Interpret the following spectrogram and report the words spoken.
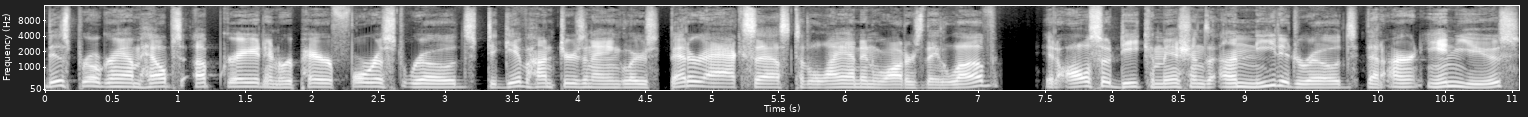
This program helps upgrade and repair forest roads to give hunters and anglers better access to the land and waters they love. It also decommissions unneeded roads that aren't in use,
